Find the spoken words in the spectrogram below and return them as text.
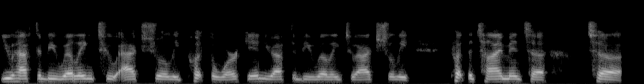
You have to be willing to actually put the work in. You have to be willing to actually put the time into to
